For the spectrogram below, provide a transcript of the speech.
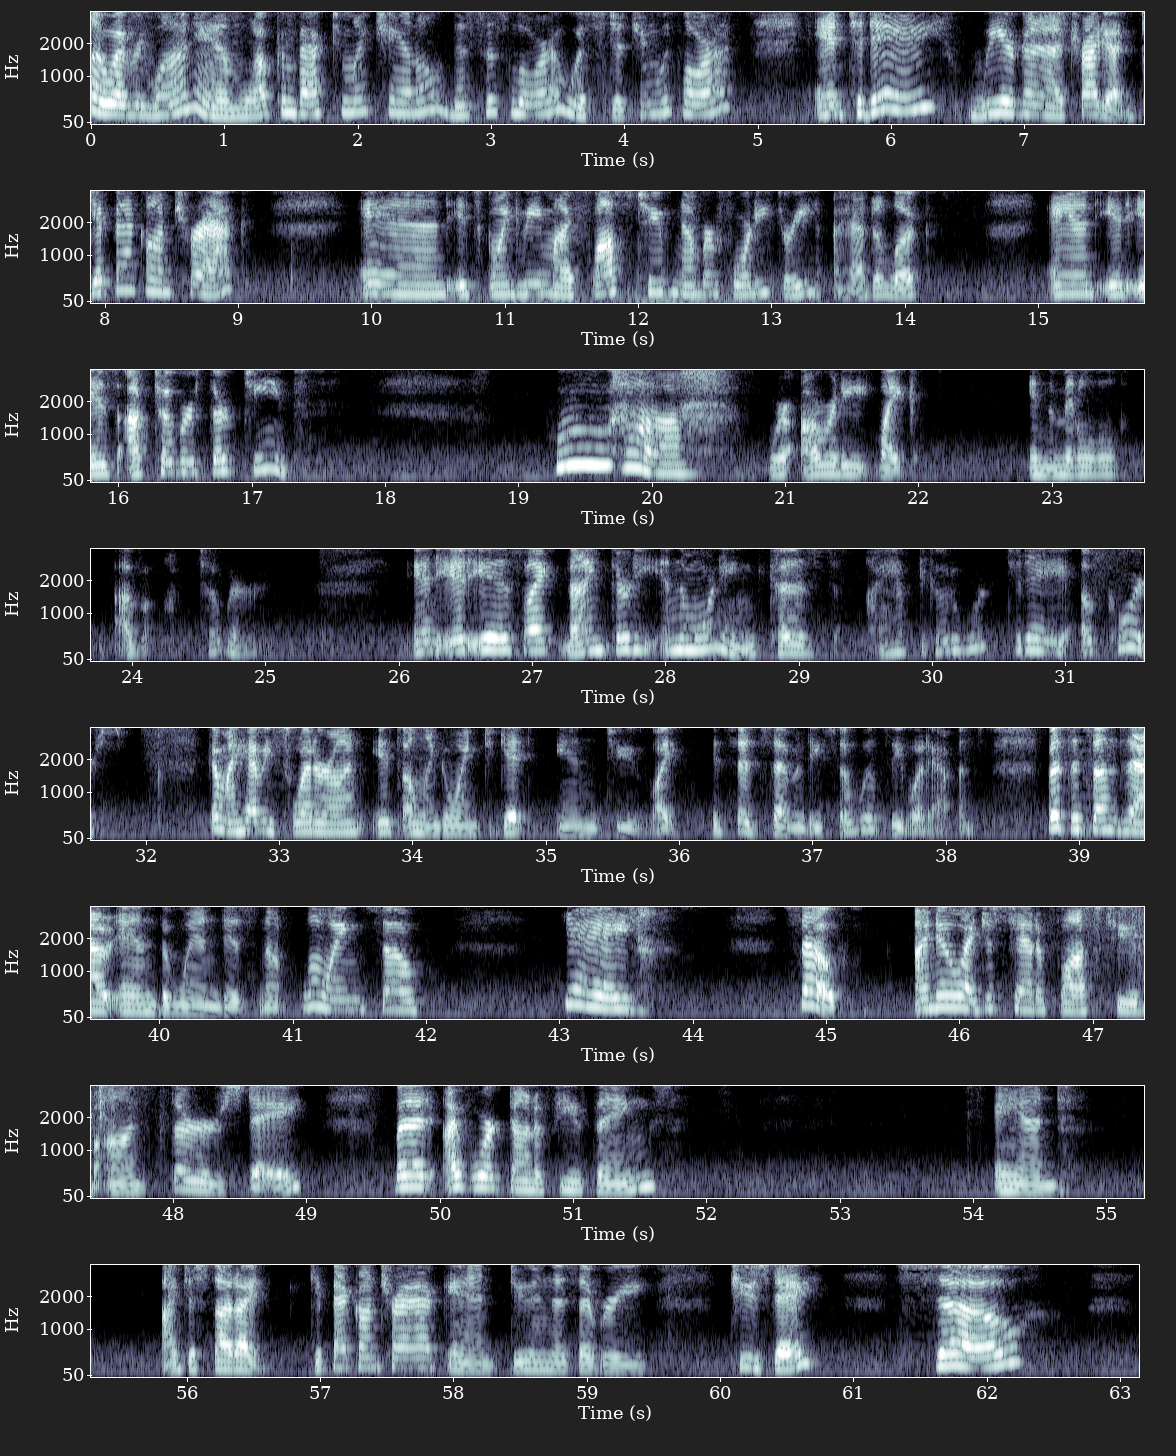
Hello everyone and welcome back to my channel. This is Lora with Stitching with Lora and today we are going to try to get back on track and it's going to be my floss tube number 43. I had to look and it is October 13th. Woo-ha! We're already like in the middle of October and it is like 9.30 in the morning because I have to go to work today, of course. Got my heavy sweater on. It's only going to get into, like, it said 70, so we'll see what happens. But the sun's out and the wind is not blowing, so yay. So, I know I just had a floss tube on Thursday, but I've worked on a few things. And I just thought I'd get back on track and doing this every Tuesday. So,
